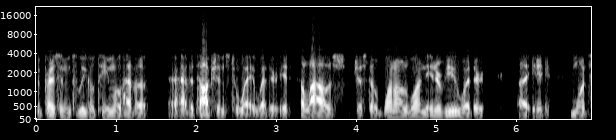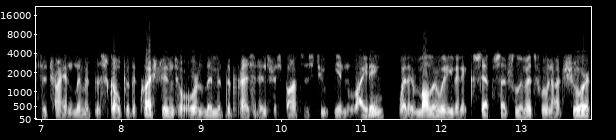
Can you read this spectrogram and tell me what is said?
the president's legal team will have a have its options to weigh whether it allows just a one-on-one interview, whether uh, it wants to try and limit the scope of the questions or, or limit the president's responses to in writing. Whether Mueller would even accept such limits, we're not sure.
